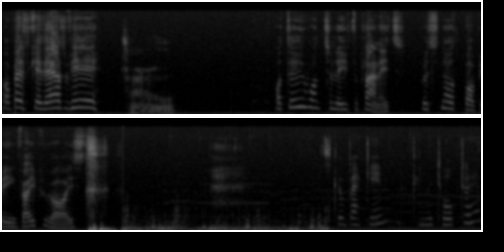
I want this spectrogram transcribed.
I better get out of here. two, I do want to leave the planet, but it's not by being vaporized. Let's go back in. Can we talk to him?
